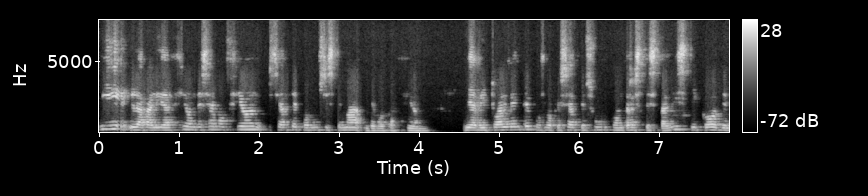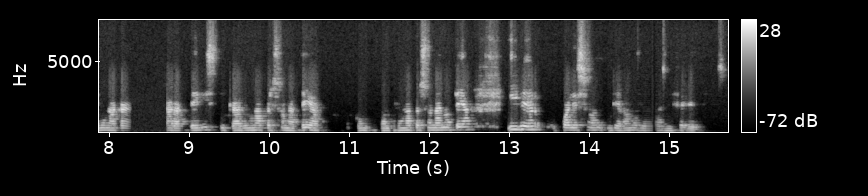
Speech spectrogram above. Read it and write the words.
y la validación de esa emoción se hace por un sistema de votación. Y habitualmente pues, lo que se hace es un contraste estadístico de una característica de una persona TEA contra una persona no TEA y ver cuáles son, digamos, las diferencias.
